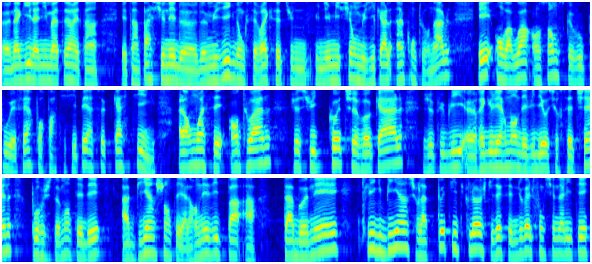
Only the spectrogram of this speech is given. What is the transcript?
Euh, Nagui l'animateur est un, est un passionné de, musique, donc c'est vrai que c'est une, une émission musicale incontournable. Et on va voir ensemble ce que vous pouvez faire pour participer à ce casting. Alors moi c'est Antoine, je suis coach vocal, je publie euh, régulièrement des vidéos sur cette chaîne pour justement t'aider à bien chanter. Alors n'hésite pas à t'abonner, clique bien sur la petite cloche, tu sais que c'est une nouvelle fonctionnalité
